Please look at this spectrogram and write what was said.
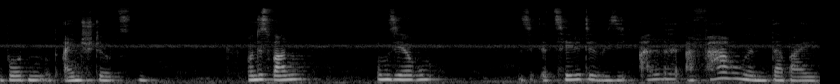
wurden und einstürzten. Und es waren um sie herum, sie erzählte, wie sie alle Erfahrungen dabei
